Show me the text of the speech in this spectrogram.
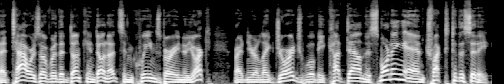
that towers over the Dunkin' Donuts in Queensbury, New York, right near Lake George, will be cut down this morning and trucked to the city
